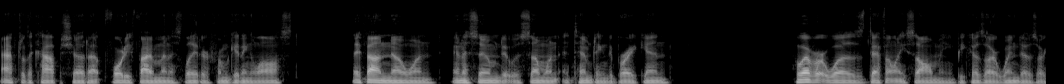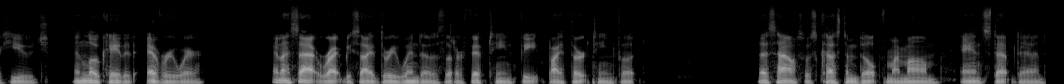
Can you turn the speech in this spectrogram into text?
After the cops showed up 45 minutes later from getting lost, they found no one and assumed it was someone attempting to break in. Whoever it was definitely saw me because our windows are huge and located everywhere, and I sat right beside three windows that are 15 feet by 13 foot. This house was custom built for my mom and stepdad.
